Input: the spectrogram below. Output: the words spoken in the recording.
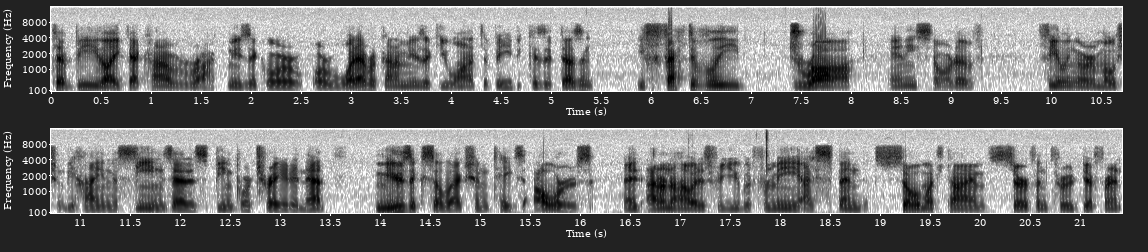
to be like that kind of rock music or or whatever kind of music you want it to be because it doesn't effectively draw any sort of feeling or emotion behind the scenes that is being portrayed. And that music selection takes hours. I, I don't know how it is for you but for me i spend so much time surfing through different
